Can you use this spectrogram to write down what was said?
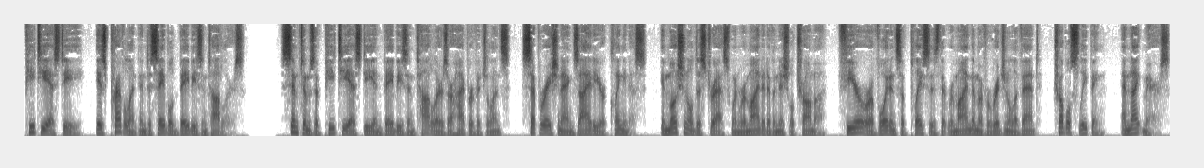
PTSD, is prevalent in disabled babies and toddlers. Symptoms of PTSD in babies and toddlers are hypervigilance, separation anxiety or clinginess, emotional distress when reminded of initial trauma, fear or avoidance of places that remind them of original event, trouble sleeping, and nightmares.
